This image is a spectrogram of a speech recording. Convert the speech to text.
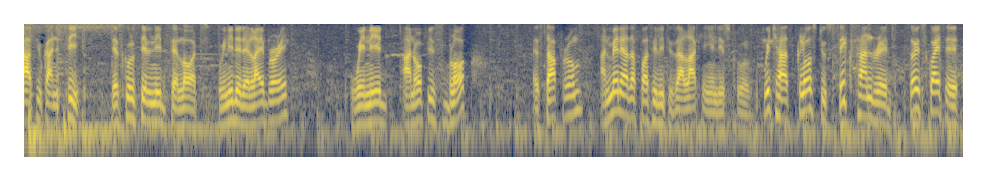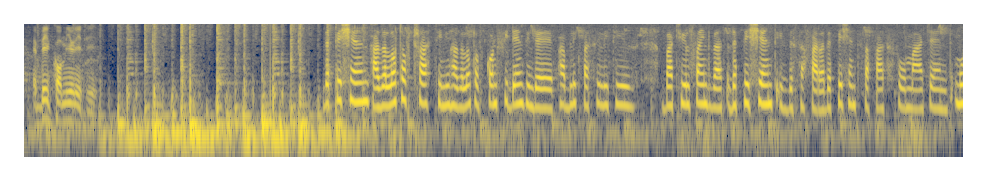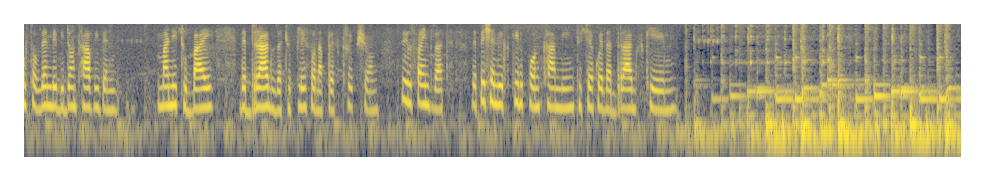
As you can see, the school still needs a lot. We needed a library, we need an office block, a staff room, and many other facilities are lacking in this school, which has close to 600, so it's quite a, a big community. The patient has a lot of trust in you, has a lot of confidence in the public facilities, but you'll find that the patient is the sufferer. The patient suffers so much, and most of them maybe don't have even money to buy the drugs that you place on a prescription. So you'll find that the patient will keep on coming to check whether drugs came.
